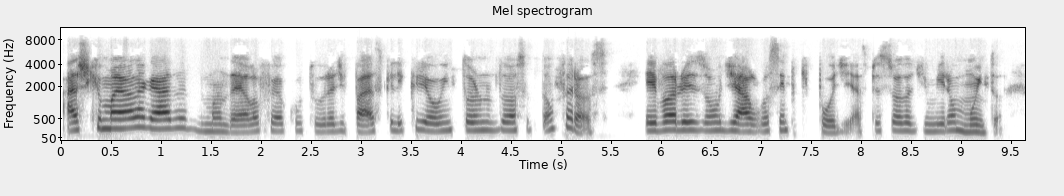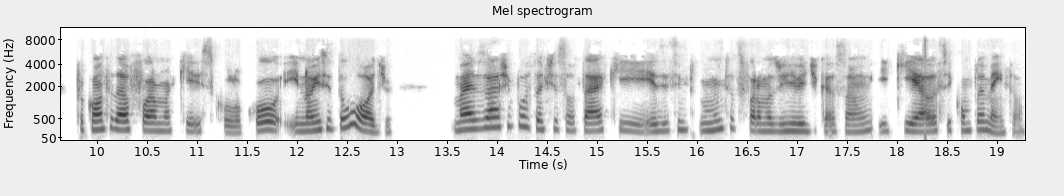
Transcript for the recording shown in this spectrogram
Acho que o maior legado do Mandela foi a cultura de paz que ele criou em torno do assunto tão feroz. Ele valorizou o diálogo sempre que pôde. As pessoas admiram muito, por conta da forma que ele se colocou e não incitou o ódio. Mas eu acho importante ressaltar que existem muitas formas de reivindicação e que elas se complementam.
